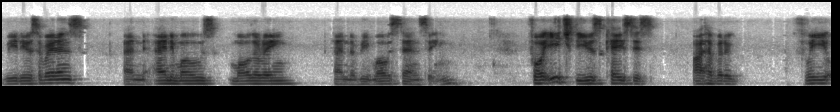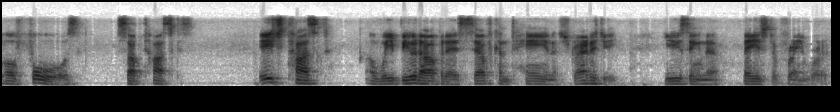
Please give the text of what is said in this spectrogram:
video surveillance and animals modeling and remote sensing. For each use cases, I have three or four subtasks. Each task, uh, we build up a self-contained strategy using the Bayes framework.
